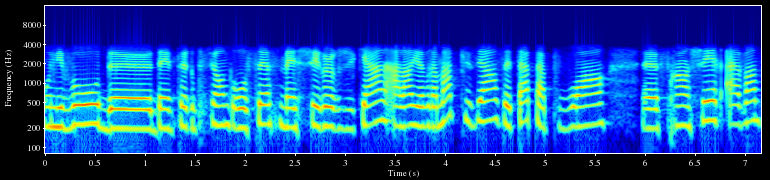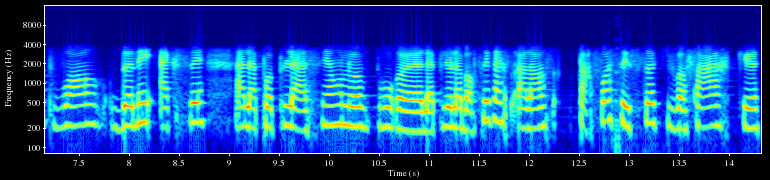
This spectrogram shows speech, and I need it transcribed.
au niveau de d'interruption de grossesse, mais chirurgicale. Alors, il y a vraiment plusieurs étapes à pouvoir euh, franchir avant de pouvoir donner accès à la population là, pour euh, la pilule abortive. Alors, parfois c'est ça qui va faire que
